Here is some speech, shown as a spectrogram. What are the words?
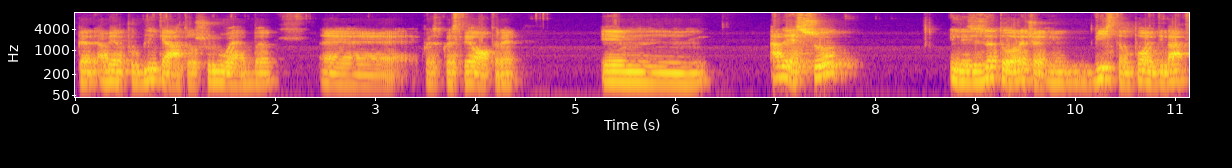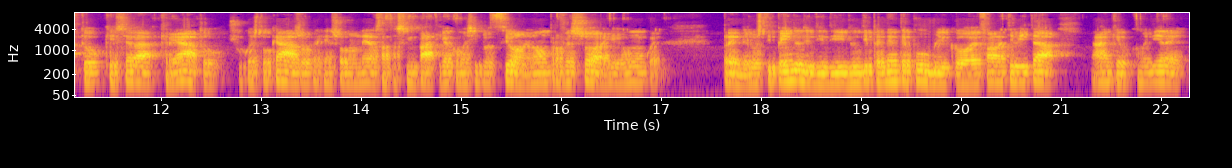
per aver pubblicato sul web eh, queste opere. E, ehm, adesso il legislatore, cioè in vista un po' il dibattito che si era creato su questo caso, perché insomma non era stata simpatica come situazione, no? un professore che comunque prende lo stipendio di, di, di, un dipendente pubblico e fa un'attività anche dire,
